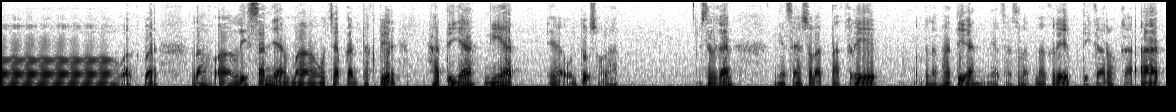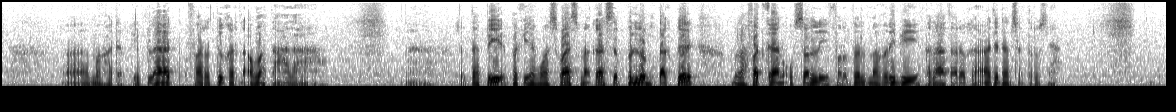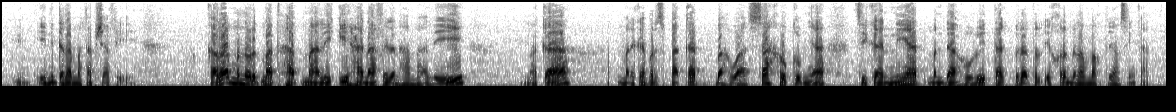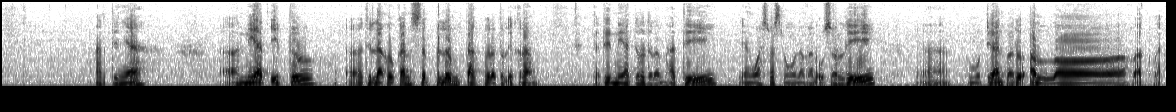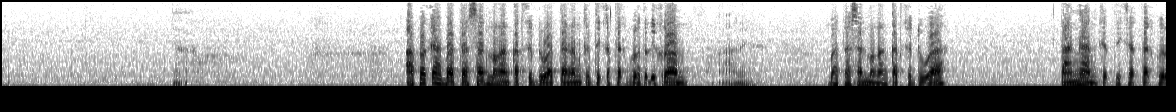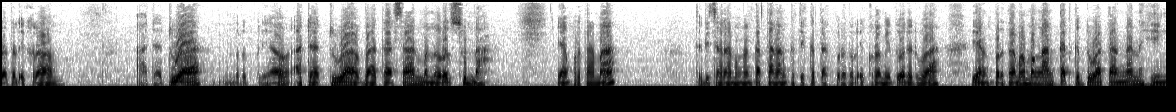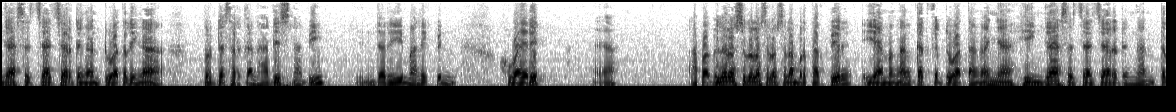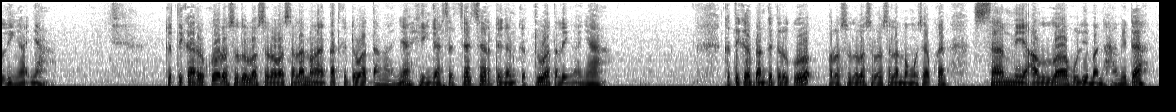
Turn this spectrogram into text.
Akbar lisannya mengucapkan takbir hatinya niat ya untuk sholat. Misalkan niat saya sholat maghrib dalam hati kan niat saya sholat maghrib tiga rakaat uh, menghadap kiblat fardu karena Allah Taala. Nah, tetapi bagi yang was-was maka sebelum takbir melafatkan usolli fardul maghribi talata rakaat dan seterusnya. Ini dalam madhab syafi'i kalau menurut madhab maliki hanafi dan hambali maka mereka bersepakat bahwa sah hukumnya jika niat mendahului takbiratul ikhram dalam waktu yang singkat. Artinya uh, niat itu uh, dilakukan sebelum takbiratul ikhram. Jadi niat dulu dalam hati, yang was-was menggunakan usolli, ya, kemudian baru Allahu Akbar. Apakah batasan mengangkat kedua tangan ketika takbiratul ihram? Nah, batasan mengangkat kedua tangan ketika takbiratul ihram. Ada dua menurut beliau, ada dua batasan menurut sunnah. Yang pertama, jadi cara mengangkat tangan ketika takbiratul ihram itu ada dua. Yang pertama mengangkat kedua tangan hingga sejajar dengan dua telinga berdasarkan hadis Nabi dari Malik bin Huwairid ya. Apabila Rasulullah SAW bertakbir, ia mengangkat kedua tangannya hingga sejajar dengan telinganya. Ketika ruku Rasulullah SAW mengangkat kedua tangannya hingga sejajar dengan kedua telinganya. Ketika bangkit ruku, Rasulullah SAW mengucapkan Sami Allahu liman hamidah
